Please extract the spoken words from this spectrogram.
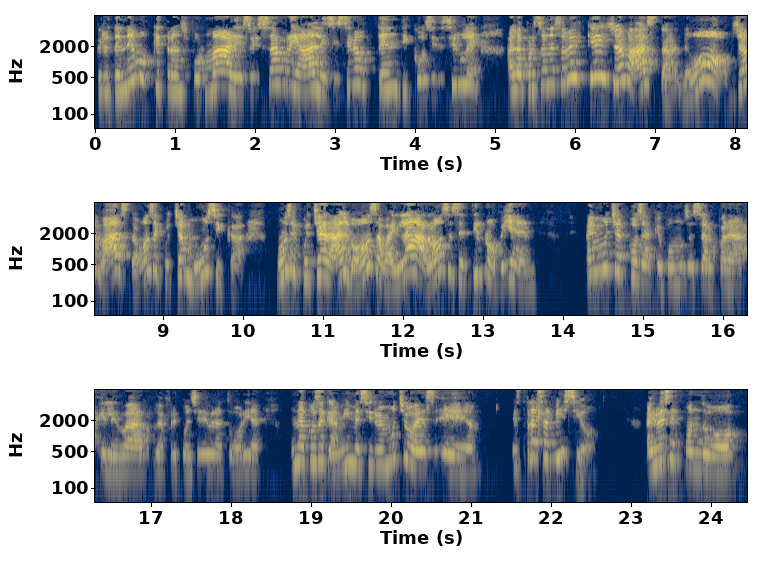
pero tenemos que transformar eso y ser reales y ser auténticos y decirle a la persona, ¿sabes qué? Ya basta, no, ya basta, vamos a escuchar música, vamos a escuchar algo, vamos a bailar, vamos a sentirnos bien. Hay muchas cosas que podemos hacer para elevar la frecuencia vibratoria. Una cosa que a mí me sirve mucho es eh, estar al servicio. Hay veces cuando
